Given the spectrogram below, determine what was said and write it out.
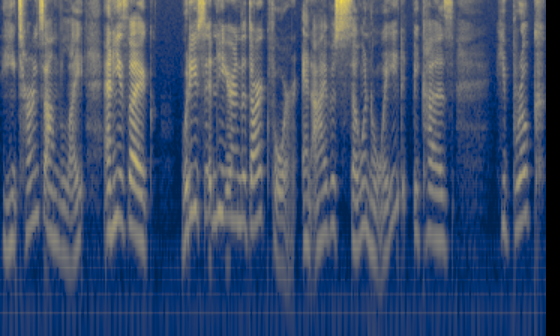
he turns on the light and he's like, What are you sitting here in the dark for? And I was so annoyed because he broke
